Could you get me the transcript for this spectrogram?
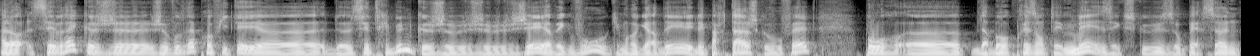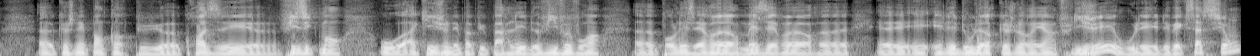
Alors c'est vrai que je, je voudrais profiter euh, de ces tribunes que j'ai je, avec vous, qui me regardez, les partages que vous faites, pour euh, d'abord présenter mes excuses aux personnes euh, que je n'ai pas encore pu euh, croiser euh, physiquement ou à qui je n'ai pas pu parler de vive voix euh, pour les erreurs, mes erreurs et, et, les douleurs que je leur ai infligées ou les, les vexations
